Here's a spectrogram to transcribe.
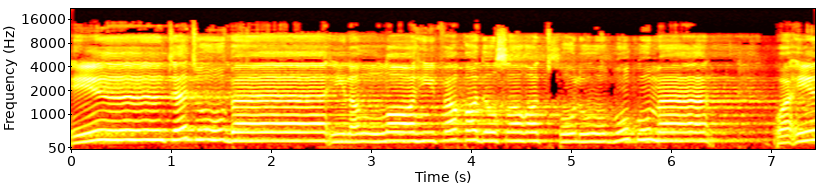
إن تتوبا إلى الله فقد صغت قلوبكما وإن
